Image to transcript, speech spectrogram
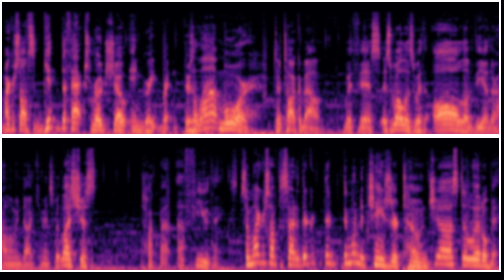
Microsoft's Get the Facts Roadshow in Great Britain. There's a lot more to talk about with this, as well as with all of the other Halloween documents, but let's just talk about a few things. So Microsoft decided they're, they're, they wanted to change their tone just a little bit.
